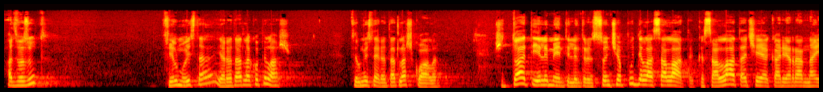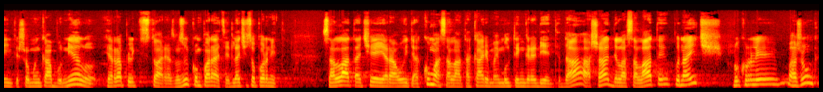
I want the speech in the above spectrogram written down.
Ați văzut? Filmul ăsta e arătat la copilaș. Filmul ăsta e arătat la școală. Și toate elementele între s-au început de la salată, că salata aceea care era înainte și o mânca bunelul era plictisitoare. Ați văzut comparația? De la ce s-a pornit? Salata aceea era, uite, acum salata care are mai multe ingrediente, da? Așa, de la salată până aici, lucrurile ajung.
